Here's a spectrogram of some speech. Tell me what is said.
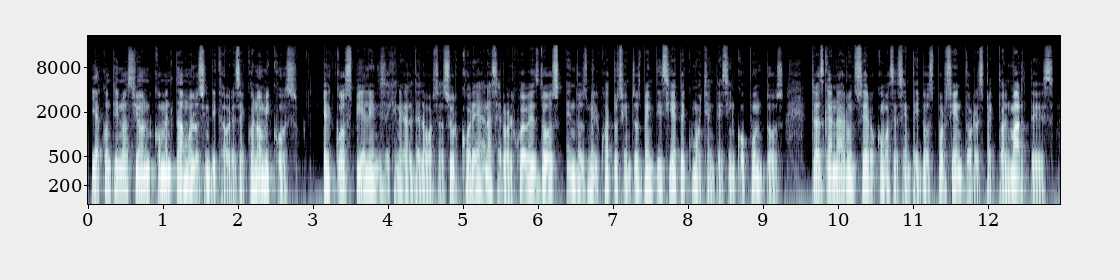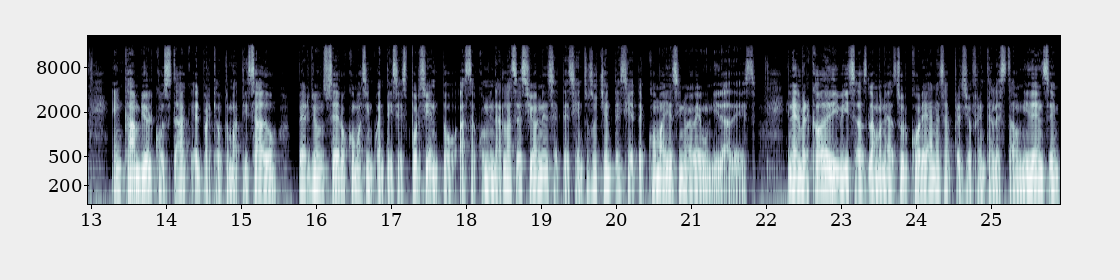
Y a continuación comentamos los indicadores económicos. El COSPI, el índice general de la bolsa surcoreana, cerró el jueves 2 en 2.427,85 puntos, tras ganar un 0,62% respecto al martes. En cambio, el COSDAC, el parque automatizado, perdió un 0,56% hasta culminar la sesión en 787,19 unidades. En el mercado de divisas, la moneda surcoreana se apreció frente al estadounidense,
